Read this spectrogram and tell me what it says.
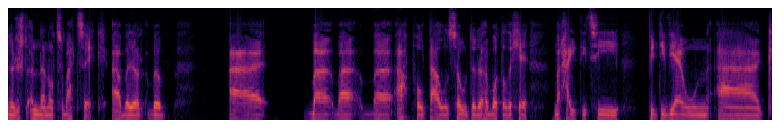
Mae'n just yna'n automatic. a mae mae a mae, ma' ma' Apple dal yn sowd yn y hymodol y lle ma' rhaid i ti fynd i fiewn ag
